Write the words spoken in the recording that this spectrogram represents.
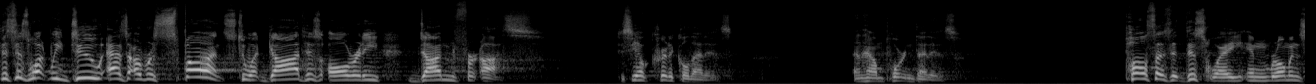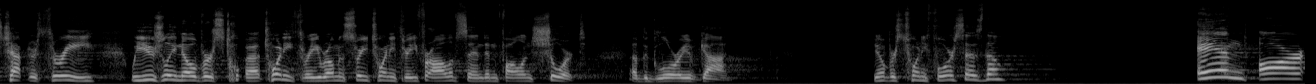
This is what we do as a response to what God has already done for us. Do you see how critical that is? And how important that is. Paul says it this way in Romans chapter 3. We usually know verse uh, 23, Romans 3 23, for all have sinned and fallen short of the glory of God. You know verse 24 says, though? And are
